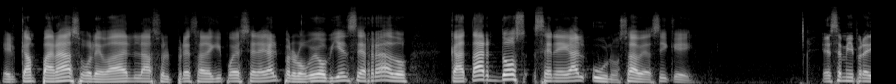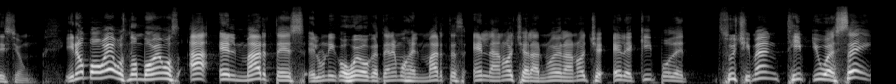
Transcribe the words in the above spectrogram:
el campanazo, le va a dar la sorpresa al equipo de Senegal, pero lo veo bien cerrado. Qatar 2, Senegal 1, ¿sabes? Así que esa es mi predicción. Y nos movemos, nos movemos a el martes, el único juego que tenemos el martes en la noche, a las 9 de la noche, el equipo de Tsuchiman, Team USA,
